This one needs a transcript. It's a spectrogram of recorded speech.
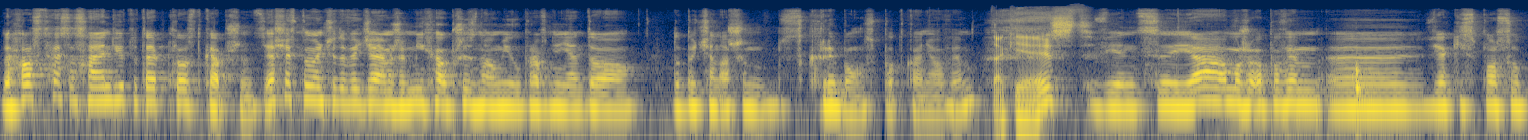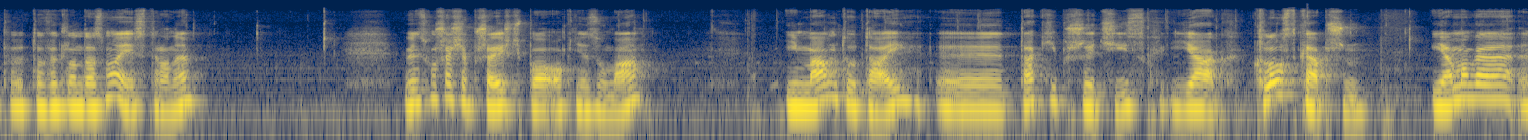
The host has assigned you to type closed captions. Ja się w tym momencie dowiedziałem, że Michał przyznał mi uprawnienia do, do bycia naszym skrybą spotkaniowym. Tak jest. Więc ja może opowiem, e, w jaki sposób to wygląda z mojej strony. Więc muszę się przejść po oknie Zooma. I mam tutaj y, taki przycisk jak Closed Caption. Ja mogę y,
